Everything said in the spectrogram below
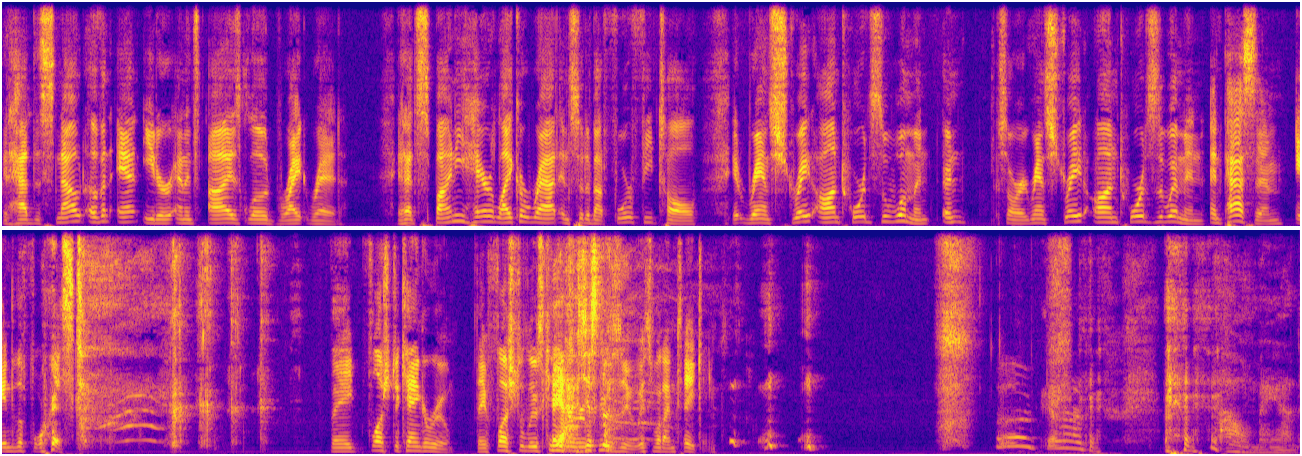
It had the snout of an anteater, and its eyes glowed bright red. It had spiny hair like a rat and stood about four feet tall. It ran straight on towards the woman, and sorry, ran straight on towards the women and past them into the forest. they flushed a kangaroo. They flushed a loose Yeah, kangaroo just- the zoo. Is what I'm taking. Oh god. oh man.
